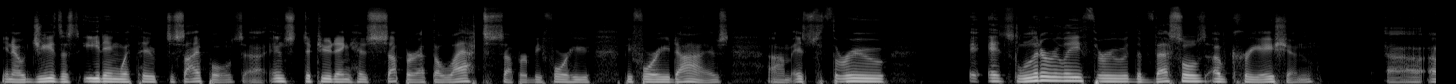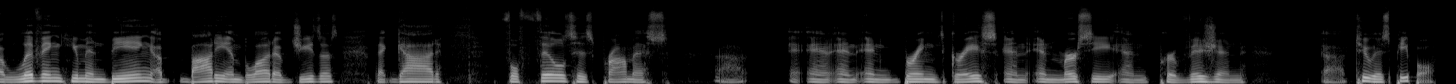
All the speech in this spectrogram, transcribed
you know Jesus eating with his disciples uh, instituting his supper at the last supper before he before he dies. Um, it's through it's literally through the vessels of creation uh, a living human being a body and blood of jesus that god fulfills his promise uh, and, and and brings grace and, and mercy and provision uh, to his people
